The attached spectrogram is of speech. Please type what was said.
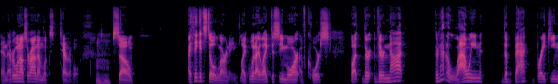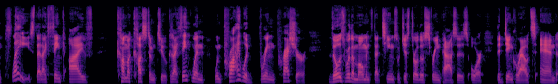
and everyone else around them looks terrible. Mm-hmm. So I think it's still learning. Like, would I like to see more? Of course, but they're they're not they're not allowing the back breaking plays that I think I've come accustomed to. Because I think when when Pry would bring pressure, those were the moments that teams would just throw those screen passes or the dink routes and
